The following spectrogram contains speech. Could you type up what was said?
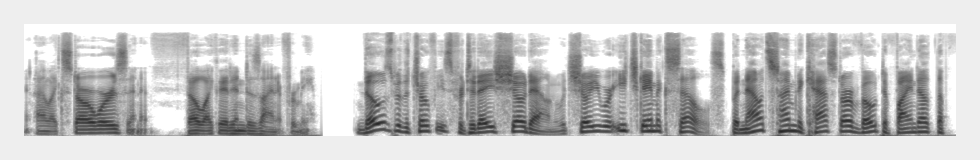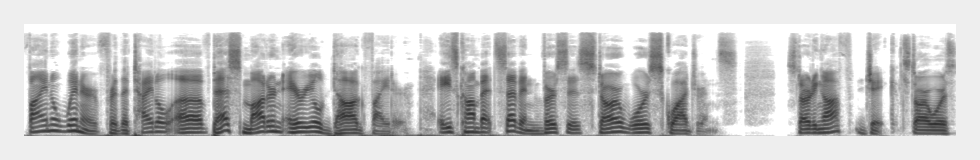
and I like Star Wars, and it felt like they didn't design it for me. Those were the trophies for today's showdown, which show you where each game excels. But now it's time to cast our vote to find out the final winner for the title of Best Modern Aerial Dogfighter Ace Combat 7 versus Star Wars Squadrons. Starting off, Jake. Star Wars.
